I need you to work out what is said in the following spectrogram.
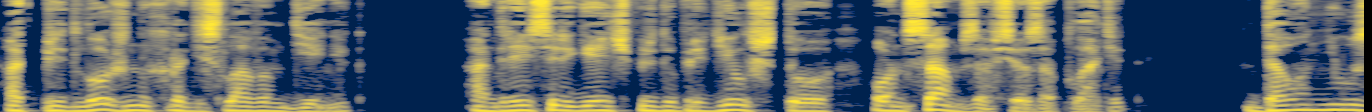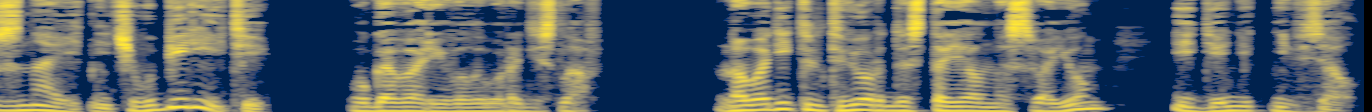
от предложенных Радиславом денег. Андрей Сергеевич предупредил, что он сам за все заплатит. — Да он не узнает ничего, берите, — уговаривал его Радислав. Но водитель твердо стоял на своем и денег не взял.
